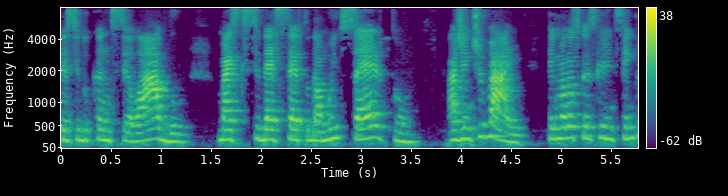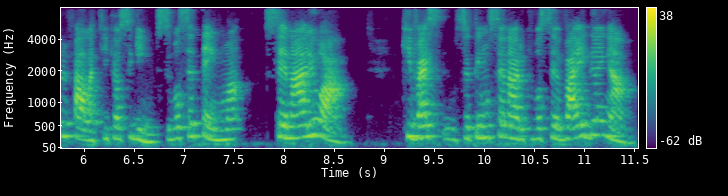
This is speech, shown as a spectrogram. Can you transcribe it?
ter sido cancelado, mas que se der certo, dá muito certo, a gente vai. Tem uma das coisas que a gente sempre fala aqui, que é o seguinte: se você tem um cenário A, que vai, você tem um cenário que você vai ganhar,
